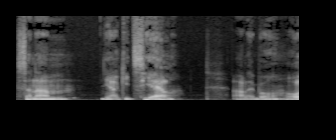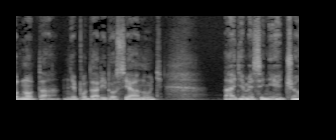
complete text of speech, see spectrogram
sa nám nejaký cieľ alebo hodnota nepodarí dosiahnuť, nájdeme si niečo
